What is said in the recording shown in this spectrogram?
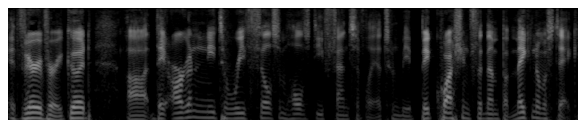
very, very good. Uh, they are going to need to refill some holes defensively. That's going to be a big question for them. But make no mistake,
